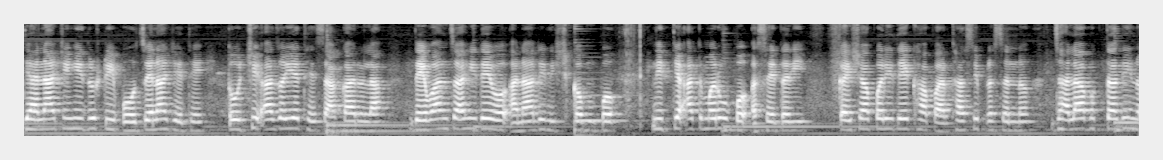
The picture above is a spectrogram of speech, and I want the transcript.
ध्यानाची ही दृष्टी पोहोचेना जेथे. तोची आज येथे साकारला. देवांचाही देव अनादि निष्कंप नित्य आत्मरूप असे तरी. कैशापरी देखा पार्थासी प्रसन्न झाला भक्तादीन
